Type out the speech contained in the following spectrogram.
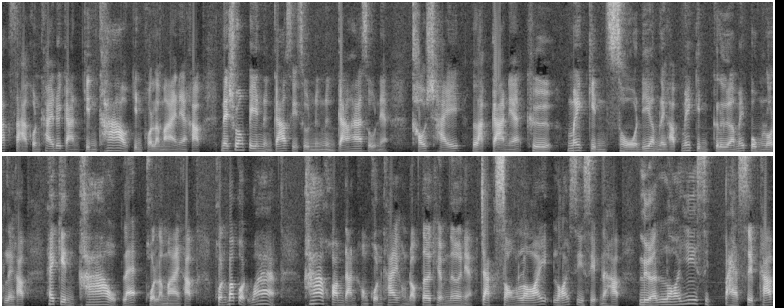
รักษาคนไข้ด้วยการกินข้าวกินผลไม้เนี่ยครับในช่วงปี 1940-1950 เนี่ยเขาใช้หลักการนี้คือไม่กินโซเดียมเลยครับ ไม่กินเกลือไม่ปรุงรสเลยครับ ให้กินข้าวและผลไม้ครับ ผลปรากฏว่า ค่าความดันของคนไข้ของดรเคมเนอร์เนี่ย จาก 200 140 นะครับ เหลือ 120 80 ครับ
